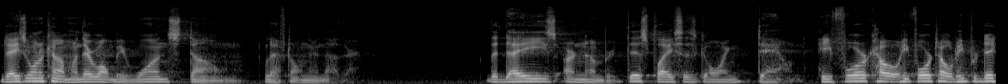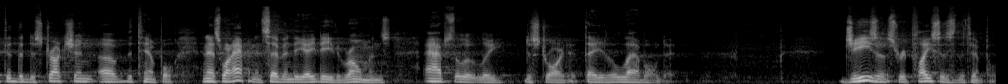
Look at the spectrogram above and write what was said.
The days going to come when there won't be one stone left on another. The days are numbered. This place is going down. He foretold, he foretold, he predicted the destruction of the temple. And that's what happened in 70 AD. The Romans absolutely destroyed it, they leveled it. Jesus replaces the temple.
